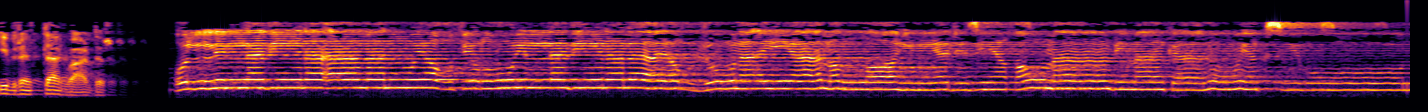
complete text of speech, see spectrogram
ibretler vardır. قُلْ لِلَّذ۪ينَ آمَنُوا يَغْفِرُوا لِلَّذ۪ينَ لَا يَرْجُونَ اَيَّامَ اللّٰهِ لِيَجْزِيَ قَوْمًا بِمَا كَانُوا يَكْسِبُونَ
